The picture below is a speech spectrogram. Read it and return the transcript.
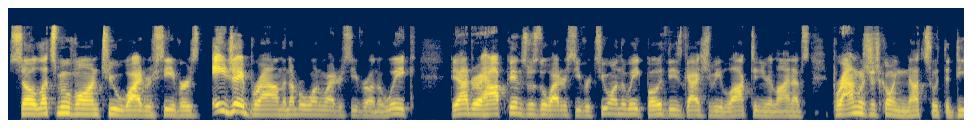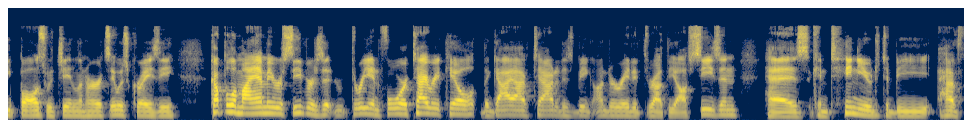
So let's move on to wide receivers. AJ Brown, the number one wide receiver on the week. DeAndre Hopkins was the wide receiver two on the week. Both of these guys should be locked in your lineups. Brown was just going nuts with the deep balls with Jalen Hurts. It was crazy. A couple of Miami receivers at three and four. Tyreek Hill, the guy I've touted as being underrated throughout the offseason, has continued to be have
